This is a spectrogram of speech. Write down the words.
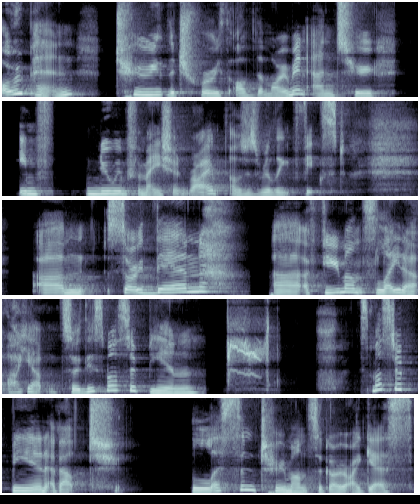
open to the truth of the moment and to inf- new information, right? I was just really fixed. Um, so then uh, a few months later, oh yeah, so this must have been must have been about less than two months ago, I guess,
